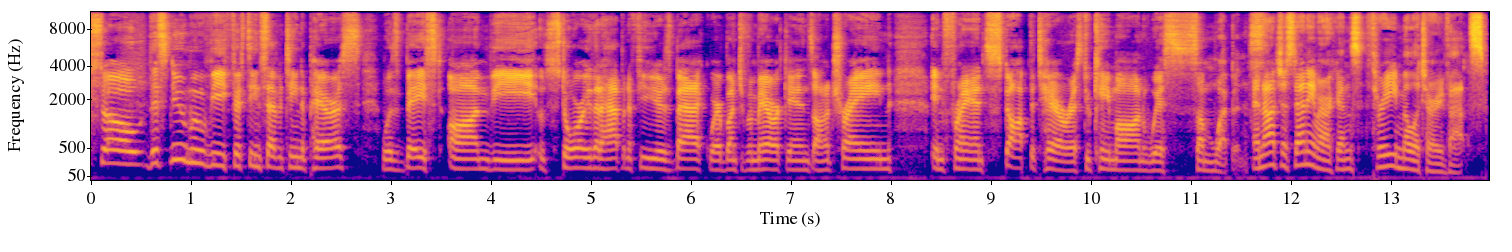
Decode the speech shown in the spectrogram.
So this new movie, 1517 to Paris, was based on the story that happened a few years back where a bunch of Americans on a train in France stopped the terrorist who came came on with some weapons. And not just any Americans, three military vets.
